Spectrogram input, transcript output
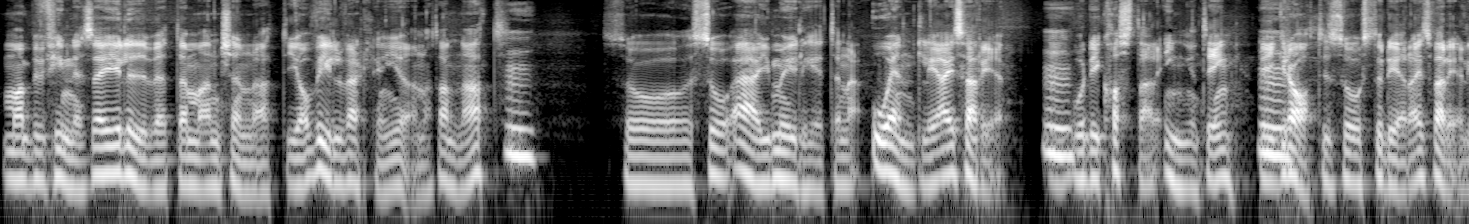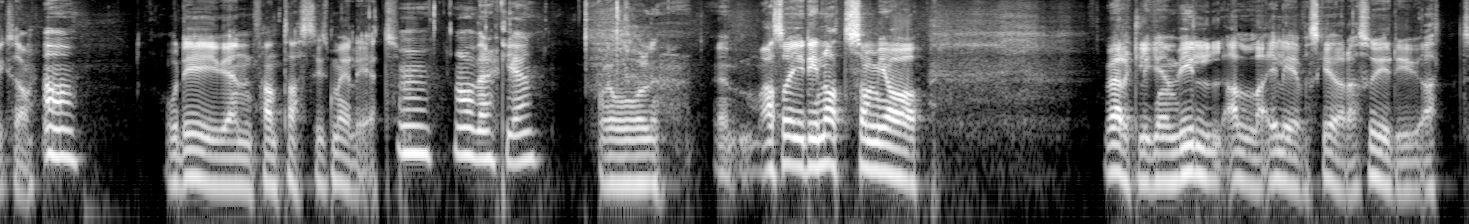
om man befinner sig i livet där man känner att jag vill verkligen göra något annat. Mm. Så, så är ju möjligheterna oändliga i Sverige. Mm. Och det kostar ingenting. Det är Mm. gratis att studera i Sverige liksom. Ja. Och det är ju en fantastisk möjlighet. Mm. ja, verkligen. Och, eh, alltså är det något som jag verkligen vill alla elever ska göra så är det ju att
